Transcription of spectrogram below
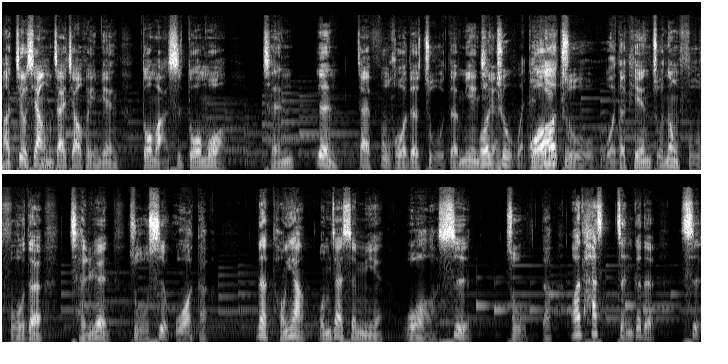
啊，就像我们在教会里面，多马斯多默承认在复活的主的面前，我主，我的我主，我的天主，那种俯伏的承认主是我的。那同样，我们在生命里面，我是。主的哇，它整个的是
